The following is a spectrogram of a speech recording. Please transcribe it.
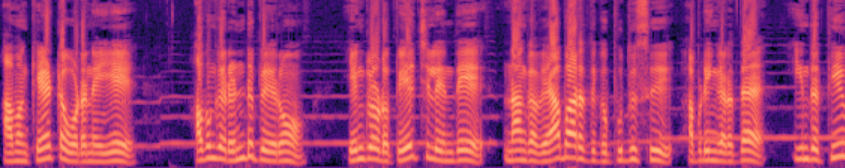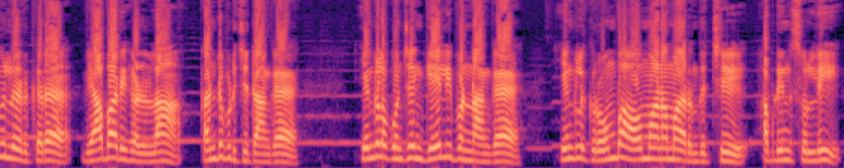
அவன் கேட்ட உடனேயே அவங்க ரெண்டு பேரும் எங்களோட பேச்சிலேருந்தே நாங்க வியாபாரத்துக்கு புதுசு அப்படிங்கறத இந்த தீவுல இருக்கிற வியாபாரிகள்லாம் கண்டுபிடிச்சிட்டாங்க. எங்களை கொஞ்சம் கேலி பண்ணாங்க. எங்களுக்கு ரொம்ப அவமானமா இருந்துச்சு அப்படின்னு சொல்லி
